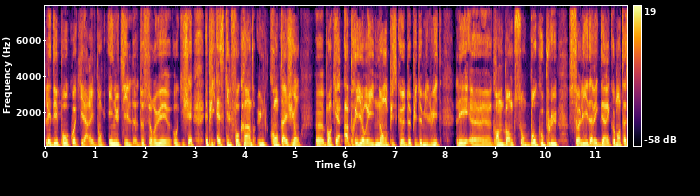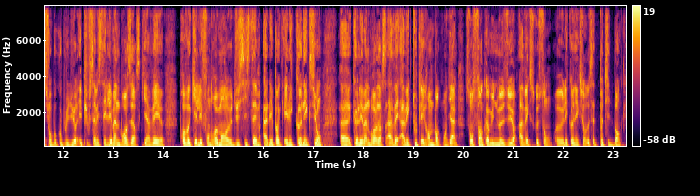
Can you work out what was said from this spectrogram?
les dépôts quoi qu'il arrive. Donc inutile de se ruer euh, au guichet. Et puis, est-ce qu'il faut craindre une contagion euh, bancaire? A priori, non, puisque depuis 2008, les euh, grandes banques sont beaucoup plus solides avec des réglementations beaucoup plus dures. Et puis, vous savez, c'était Lehman Brothers qui avait provoqué l'effondrement du système à l'époque. Et les connexions que Lehman Brothers avait avec toutes les grandes banques mondiales sont sans commune mesure avec ce que sont les connexions de cette petite banque.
